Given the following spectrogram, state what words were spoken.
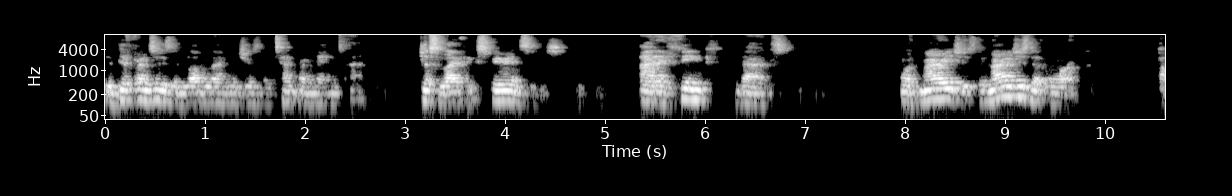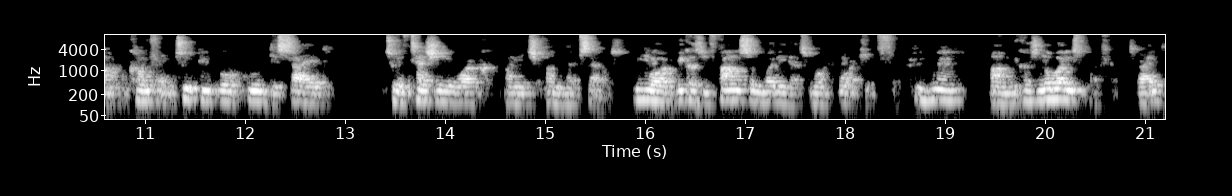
the differences in love languages and temperament and just life experiences. And I think that what marriage is, the marriages that work um, come from two people who decide to intentionally work on each on themselves, Yeah. or because you found somebody that's worth working for. Mhm. Um, because nobody's perfect, right?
